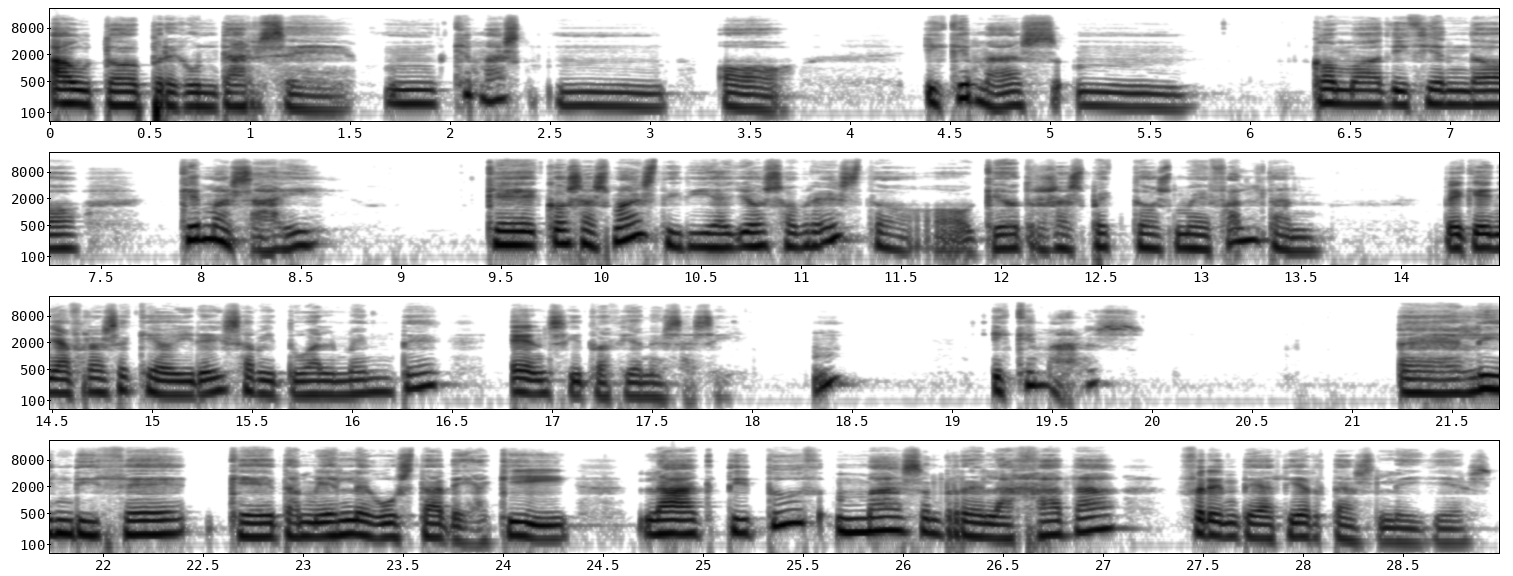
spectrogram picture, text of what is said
autopreguntarse mm, ¿qué más? Mm, o ¿y qué más? Como diciendo ¿qué más hay? ¿Qué cosas más diría yo sobre esto? ¿O qué otros aspectos me faltan? Pequeña frase que oiréis habitualmente en situaciones así. ¿Mm? ¿Y qué más? El índice que también le gusta de aquí la actitud más relajada frente a ciertas leyes,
